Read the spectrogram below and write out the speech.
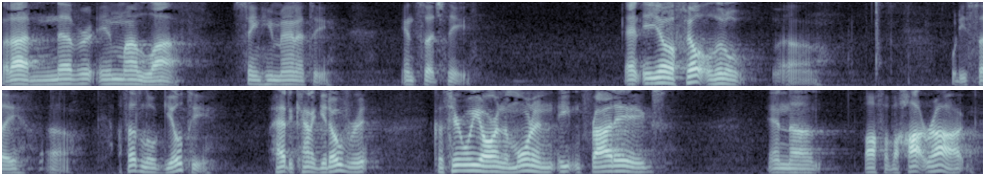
but I've never in my life seen humanity in such need. And, you know, I felt a little, uh, what do you say? Uh, I felt a little guilty. I had to kind of get over it because here we are in the morning eating fried eggs and uh, off of a hot rock.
